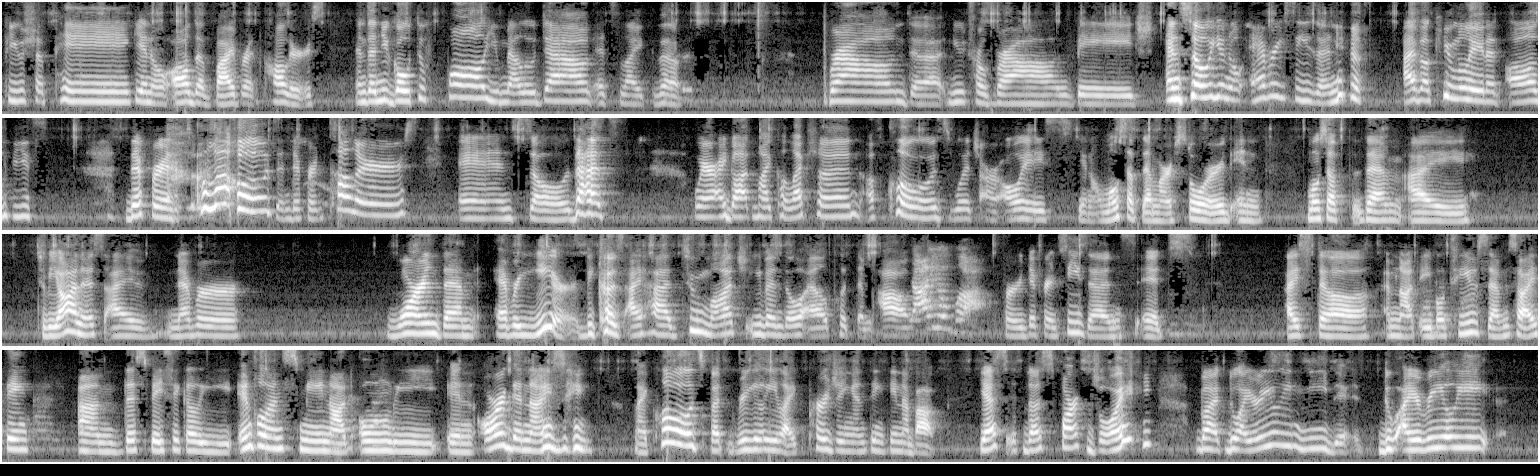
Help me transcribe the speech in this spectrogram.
fuchsia pink, you know, all the vibrant colors. And then you go to fall, you mellow down. It's like the brown, the neutral brown, beige. And so, you know, every season I've accumulated all these different clothes and different colors. And so that's where I got my collection of clothes, which are always, you know, most of them are stored in most of them I to be honest, I've never worn them every year because I had too much, even though I'll put them out for different seasons. It's I still am not able to use them. So I think um, this basically influenced me not only in organizing my clothes, but really like purging and thinking about yes, it does spark joy, but do I really need it? Do I really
